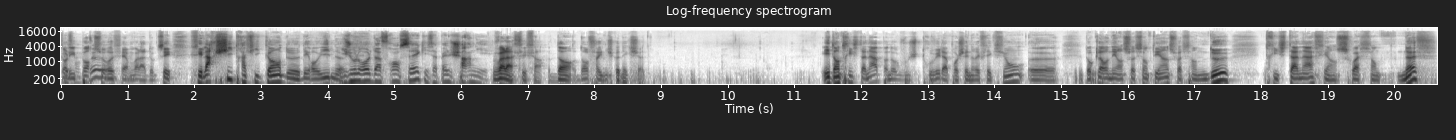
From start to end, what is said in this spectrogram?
quand les ça. portes Oui, se oui. referment. Voilà, donc c'est l'archi-trafiquant d'héroïne. Il joue le rôle d'un Français qui s'appelle Charnier. Voilà, c'est ça, dans, dans French Connection. Et dans Tristana, pendant que vous trouvez la prochaine réflexion, euh, donc là on est en 61-62, Tristana c'est en 69,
